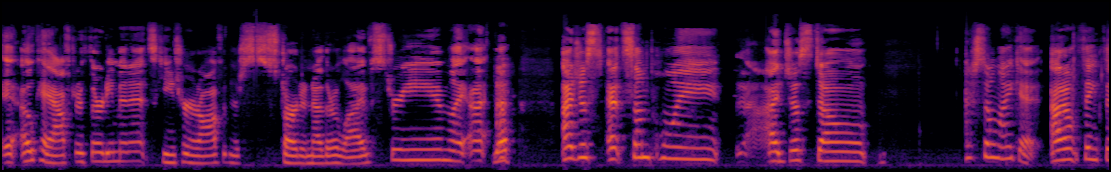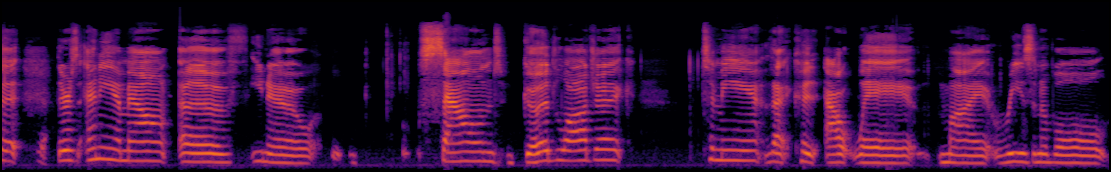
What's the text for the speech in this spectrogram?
eh, okay, after thirty minutes, can you turn it off and just start another live stream? Like, I, Yep. I, I just at some point, I just don't. I just don't like it. I don't think that Yeah. there's any amount of, you know, sound good logic to me that could outweigh my reasonable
